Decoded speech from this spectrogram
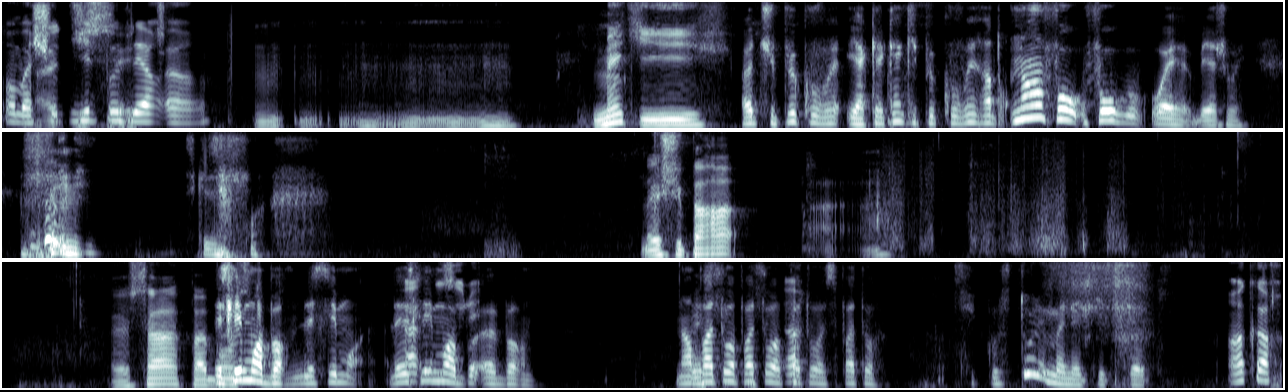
Oh, bah, je suis Ah, obligé de 17. poser. un- hum, hum. Le mec, il... Ah, tu peux couvrir. Il y a quelqu'un qui peut couvrir droite. Non, faut, faut. Ouais, bien joué. Excusez-moi. Mais je suis pas... Ah, ah. Euh, ça, pas bon. Laissez-moi, Born. Laissez-moi. Laissez-moi, désolé. euh, Born. Non, pas toi, pas toi, Ah. pas toi, c'est pas toi. C'est costaud les manettes TikTok. Encore.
